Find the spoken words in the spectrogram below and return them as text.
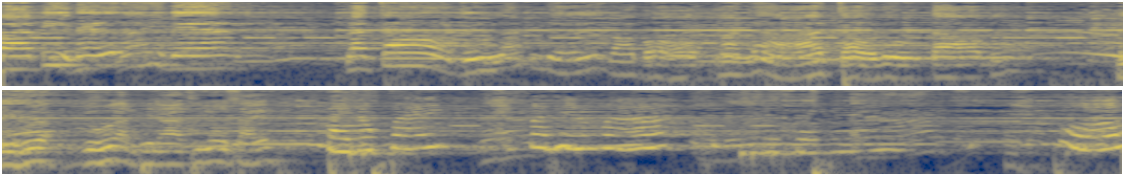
ลูกมาดีแม่เอ้ยแม่แล้วเจ้าอยู่อันเหนือมาบอกมาหน้าเจ้าลูกตามาอยู่เพื่อนอยู่เพื่อนพินาที่โยไซไปลูกไป มาพี่ลูกมาผม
